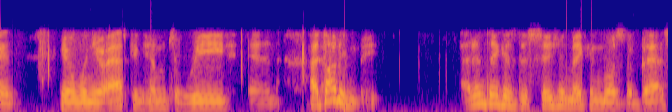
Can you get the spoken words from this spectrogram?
And you know, when you're asking him to read, and I thought he, I didn't think his decision making was the best.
